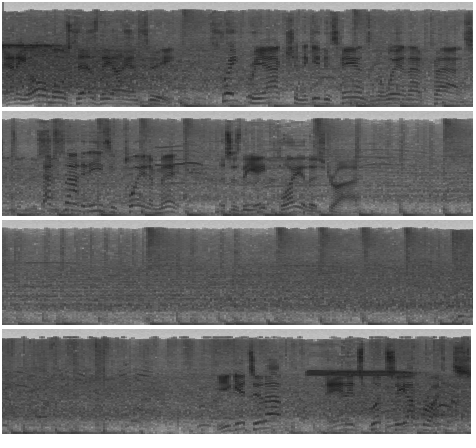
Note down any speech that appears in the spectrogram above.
And he almost has the INT. Great reaction to get his hands in the way of that pass. That's not an easy play to make. This is the eighth play of this drive. He gets it up, and it splits the uprights.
